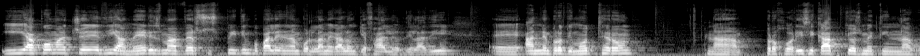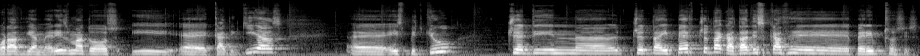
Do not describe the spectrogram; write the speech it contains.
ή ακόμα και διαμέρισμα versus σπίτι που πάλι είναι ένα πολύ μεγάλο κεφάλαιο. Δηλαδή, ε, αν είναι προτιμότερο να προχωρήσει κάποιος με την αγορά διαμερίσματος ή ε, κατοικίας ε, ή σπιτιού και, την, ε, και τα υπέρ και τα κατά της κάθε περίπτωσης.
